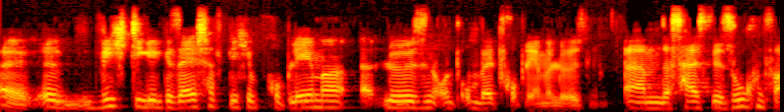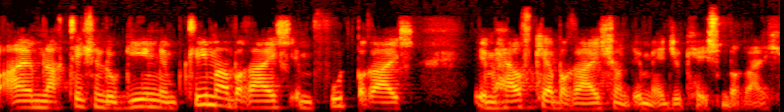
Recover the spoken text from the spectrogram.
äh, äh, wichtige gesellschaftliche Probleme äh, lösen und Umweltprobleme lösen. Ähm, das heißt, wir suchen vor allem nach Technologien im Klimabereich, im Food-Bereich, im Healthcare-Bereich und im Education-Bereich.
